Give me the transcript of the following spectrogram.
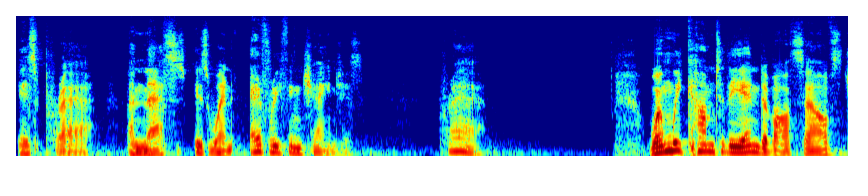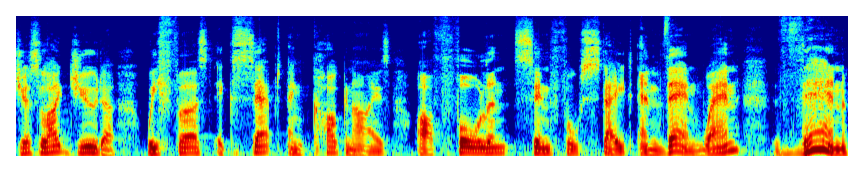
is prayer. And that is when everything changes. Prayer. When we come to the end of ourselves, just like Judah, we first accept and cognize our fallen, sinful state. And then, when? Then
